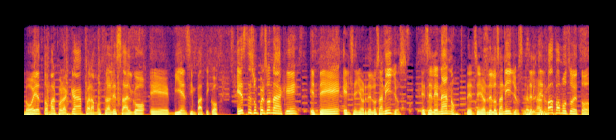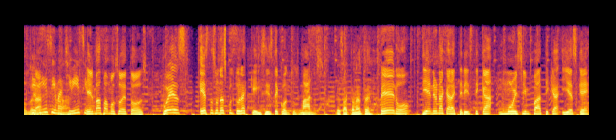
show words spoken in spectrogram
Lo voy a tomar por acá para mostrarles algo eh, bien simpático. Este es un personaje eh, de El Señor de los Anillos. Es el enano del Señor de los Anillos. Es El el, más famoso de todos, ¿verdad? Chivísima, chivísima. El más famoso de todos. Pues esta es una escultura que hiciste con tus manos. Exactamente. pero tiene una característica muy simpática y es que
